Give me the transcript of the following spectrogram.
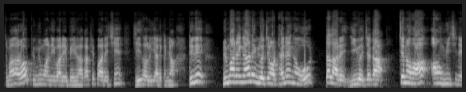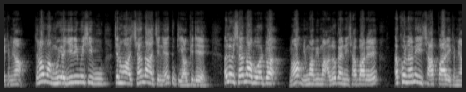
ကျွန်မကတော့ဖြူမျိုးမှာနေပါတယ်ဘယ်ရွာကဖြစ်ပါတယ်ချင်းရေးသွားလို့ရတယ်ခင်ဗျဒီနေ့ မြန်မာနိုင်ငံကနေပြီးတော့ကျွန်တော်ထိုင်းနိုင်ငံကိုတက်လာတဲ့ရည်ရွယ်ချက်ကကျွန်တော်ဟာအောင်မြင်ခြင်းနဲ့ခင်ဗျကျွန်တော်မှငွေအရင်းနှီးမရှိဘူးကျွန်တော်ဟာချမ်းသာခြင်းနဲ့သူတယောက်ဖြစ်တယ်အဲ့လိုချမ်းသာဖို့အတွက်เนาะမြန်မာပြည်မှာအလုပ်ကိုင်းနေရှားပါတယ်အခွင့်အလမ်းတွေရှားပါတယ်ခင်ဗျ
